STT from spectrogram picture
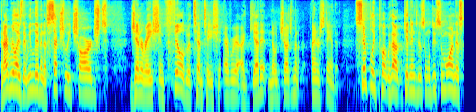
And I realize that we live in a sexually charged generation filled with temptation everywhere. I get it, no judgment, I understand it. Simply put, without getting into this, and we'll do some more on this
